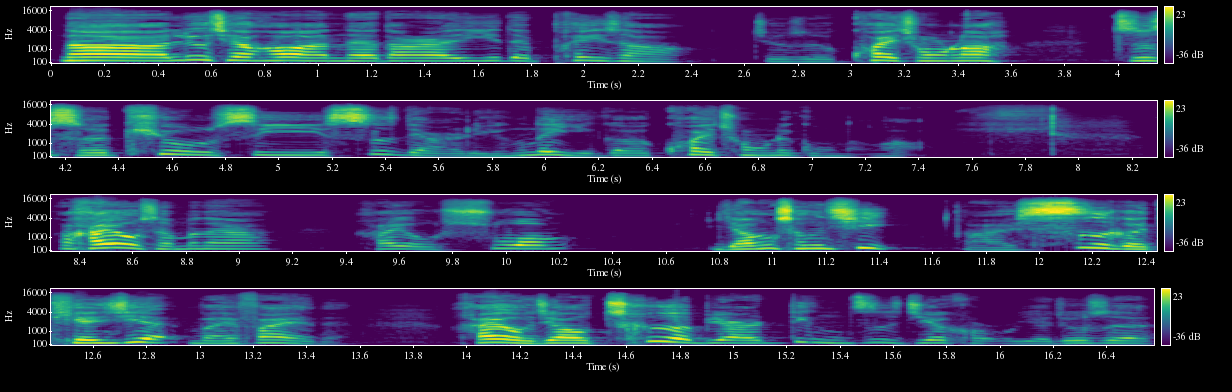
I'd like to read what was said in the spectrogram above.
那六千毫安的，当然也得配上就是快充了，支持 QC 四点零的一个快充的功能啊。那还有什么呢？还有双扬声器啊，四个天线 WiFi 的。还有叫侧边定制接口，也就是，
